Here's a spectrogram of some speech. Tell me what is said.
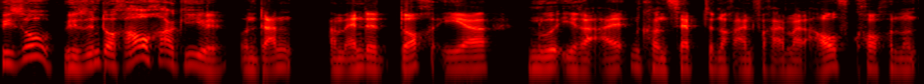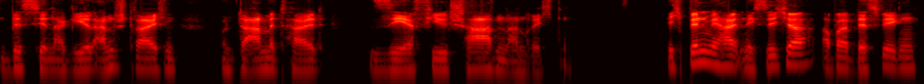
wieso, wir sind doch auch agil und dann am Ende doch eher nur ihre alten Konzepte noch einfach einmal aufkochen und ein bisschen agil anstreichen und damit halt sehr viel Schaden anrichten. Ich bin mir halt nicht sicher, aber deswegen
